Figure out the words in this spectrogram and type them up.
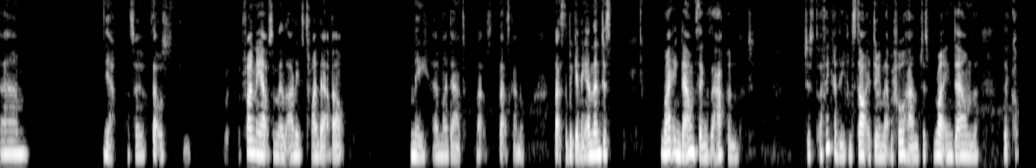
Um, yeah, so that was finding out something that I needed to find out about me and my dad. That's that's kind of that's the beginning, and then just writing down things that happened. Just I think I'd even started doing that beforehand, just writing down the the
